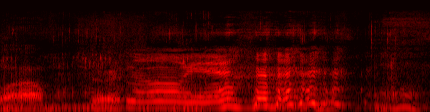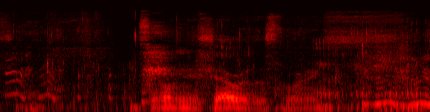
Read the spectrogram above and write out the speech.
Wow. Great. Oh, yeah. Still having a shower this morning.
